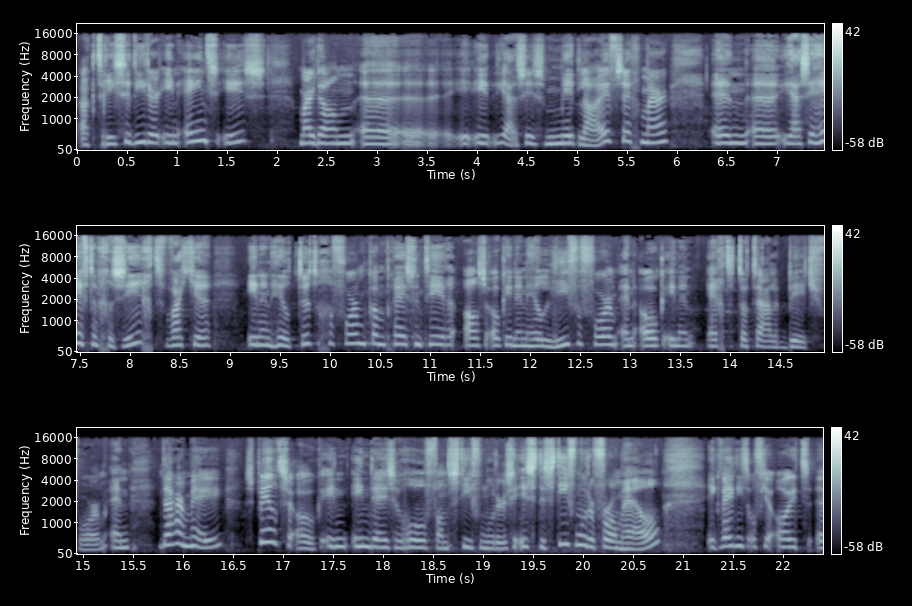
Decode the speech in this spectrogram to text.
actrice die er ineens is. Maar dan, eh, eh, ja, ze is midlife, zeg maar. En ja, ze heeft een gezicht wat je in een heel tuttige vorm kan presenteren, als ook in een heel lieve vorm en ook in een echt totale bitch vorm. En daarmee speelt ze ook in, in deze rol van stiefmoeder. Ze is de stiefmoeder from hell. Ik weet niet of je ooit eh,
